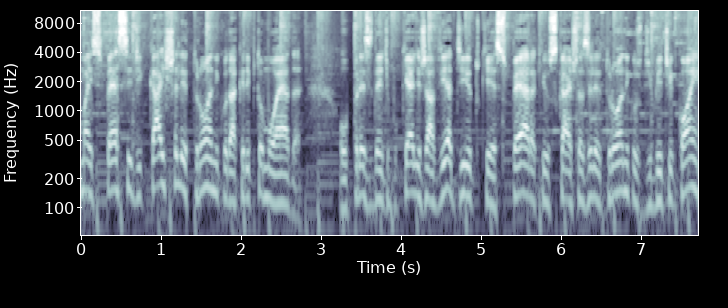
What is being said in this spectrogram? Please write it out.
uma espécie de caixa eletrônico da criptomoeda. O presidente Bukele já havia dito que espera que os caixas eletrônicos de Bitcoin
